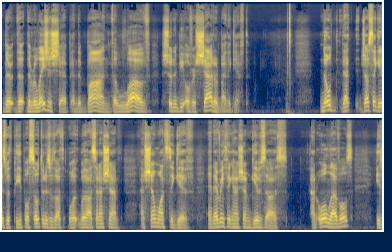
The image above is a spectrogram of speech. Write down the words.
the the, the relationship and the bond the love shouldn't be overshadowed by the gift Note that just like it is with people, so too it is with, with us and Hashem. Hashem wants to give, and everything Hashem gives us on all levels is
